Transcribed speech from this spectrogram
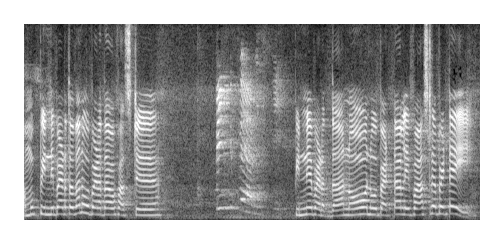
అమ్మ పిన్ని పెడతాదా? నువ్వు పెడతావా ఫస్ట్? పిన్నే పెడద్దా? నో నువ్వు పెట్టాలి. ఫాస్ట్గా పెట్టేయి.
